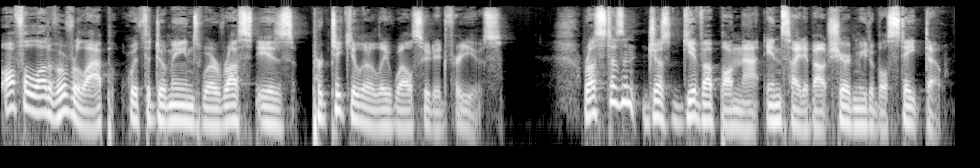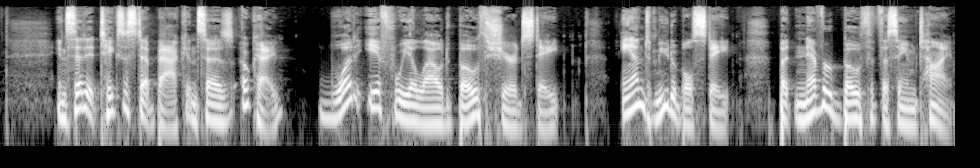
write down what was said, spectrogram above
awful lot of overlap with the domains where Rust is particularly well suited for use. Rust doesn't just give up on that insight about shared mutable state, though. Instead, it takes a step back and says, okay, what if we allowed both shared state and mutable state, but never both at the same time,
